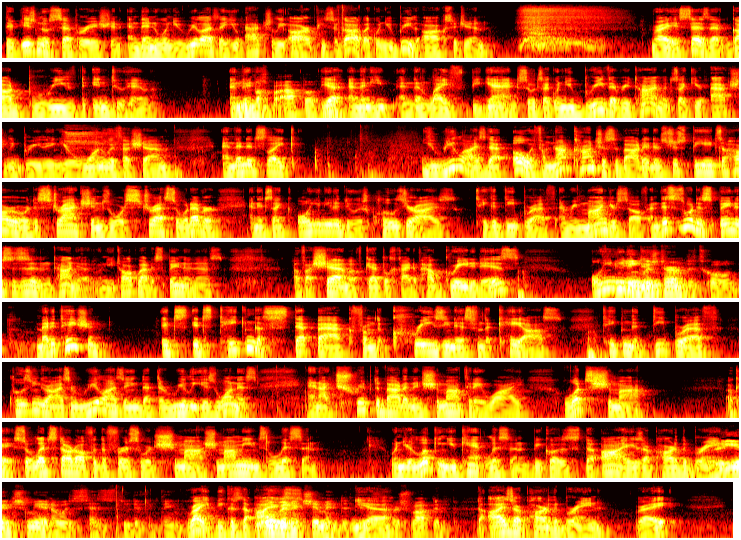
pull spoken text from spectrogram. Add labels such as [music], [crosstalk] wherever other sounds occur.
there is no separation. And then when you realize that you actually are a piece of God, like when you breathe oxygen, right? It says that God breathed into him, and then yeah, and then he and then life began. So it's like when you breathe every time, it's like you're actually breathing. You're one with Hashem, and then it's like you realize that oh, if I'm not conscious about it, it's just the Yetzer Hara or distractions or stress or whatever. And it's like all you need to do is close your eyes, take a deep breath, and remind yourself. And this is what Hispanus is in Tanya. When you talk about Hispanus of Hashem, of Gettelchkeit, of how great it is, all you In need English to do terms, it's called meditation it's it's taking a step back from the craziness from the chaos taking a deep breath closing your eyes and realizing that there really is oneness and i tripped about it in shema today why what's shema okay so let's start off with the first word shema shema means listen when you're looking you can't listen because the eyes are part of the brain Re'ir and Shmir. It always says two different things. right because the eyes. Reuben and Shimon, the Yeah. the eyes are part of the brain, right?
